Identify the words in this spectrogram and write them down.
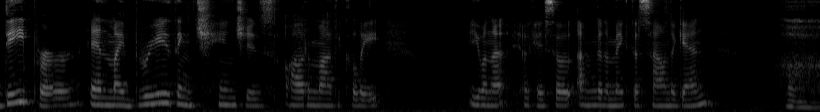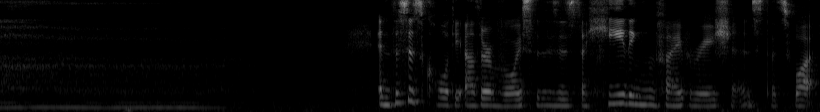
deeper and my breathing changes automatically. You wanna, okay, so I'm gonna make the sound again. And this is called the other voice. This is the healing vibrations. That's what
